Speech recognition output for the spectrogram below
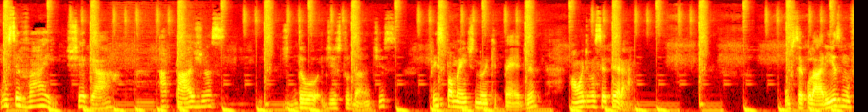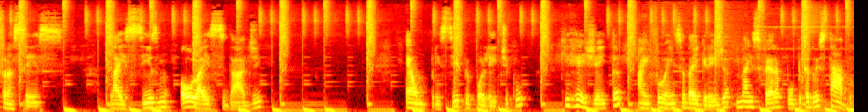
você vai chegar a páginas do, de estudantes, principalmente no Wikipedia, onde você terá o secularismo francês, laicismo ou laicidade, é um princípio político que rejeita a influência da Igreja na esfera pública do Estado,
